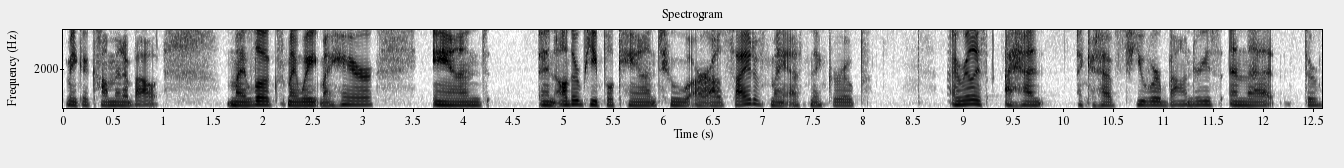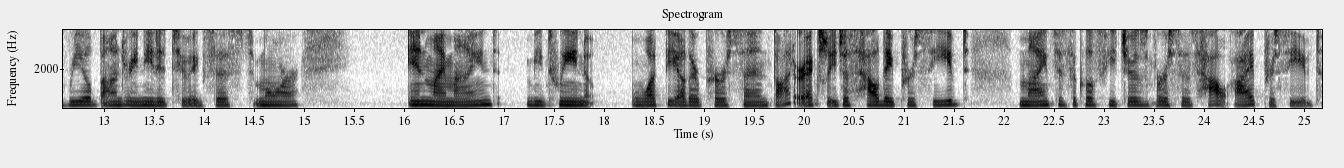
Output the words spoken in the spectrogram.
make a comment about my looks, my weight, my hair, and and other people can't who are outside of my ethnic group. I realized I had I could have fewer boundaries and that the real boundary needed to exist more in my mind between what the other person thought or actually just how they perceived my physical features versus how I perceived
